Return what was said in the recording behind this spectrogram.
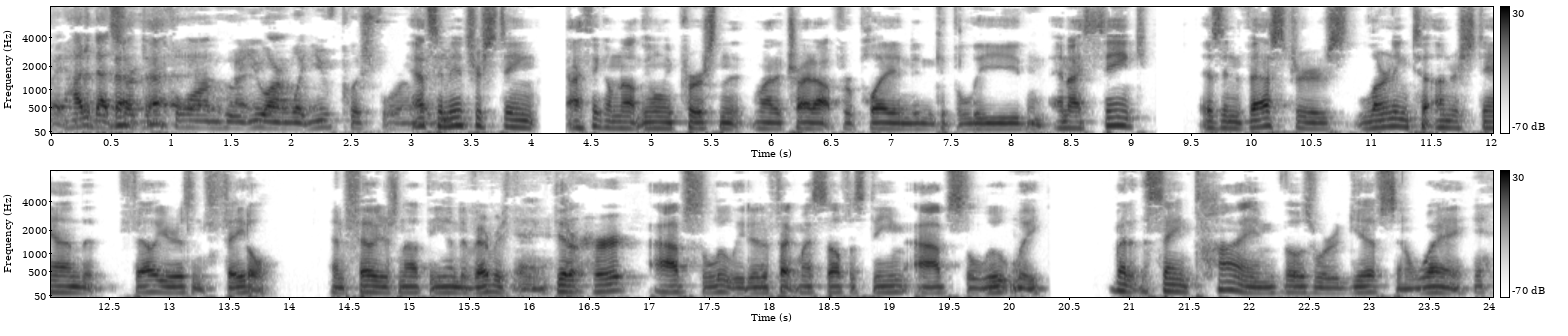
Right? How did that That- start to that- form who you are and what you've pushed for? That's an you- interesting. I think I'm not the only person that might have tried out for play and didn't get the lead. Yeah. And I think as investors, learning to understand that failure isn't fatal and failure is not the end of everything. Yeah. Did it hurt? Absolutely. Did it affect my self-esteem? Absolutely. But at the same time, those were gifts in a way. Yeah.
